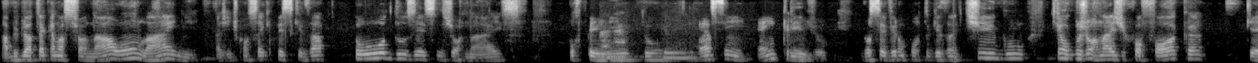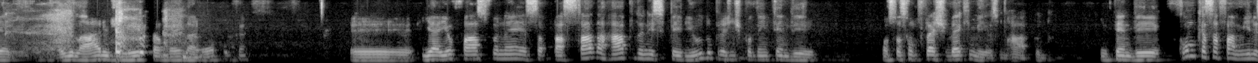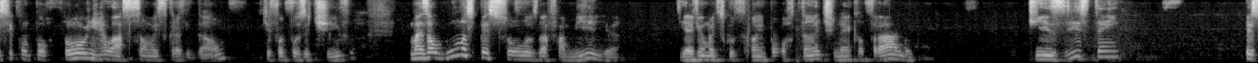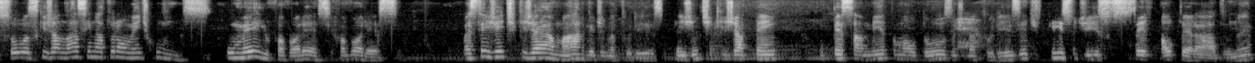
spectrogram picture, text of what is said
A Biblioteca Nacional, online, a gente consegue pesquisar todos esses jornais por período. É assim, é incrível. Você vê um português antigo, tinha alguns jornais de fofoca, que é, é hilário de ler também na época. É, e aí eu faço né, essa passada rápida nesse período para a gente poder entender, como se fosse um flashback mesmo, rápido. Entender como que essa família se comportou em relação à escravidão, que foi positivo, mas algumas pessoas da família, e aí vem uma discussão importante né, que eu trago, que existem pessoas que já nascem naturalmente ruins. O meio favorece? Favorece. Mas tem gente que já é amarga de natureza, tem gente que já tem um pensamento maldoso de natureza, e é difícil de isso ser alterado, né?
